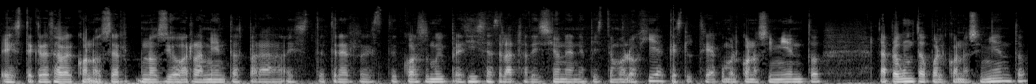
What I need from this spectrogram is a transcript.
este, querer saber conocer, nos dio herramientas para este, tener este, cosas muy precisas de la tradición en epistemología, que sería como el conocimiento, la pregunta por el conocimiento.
